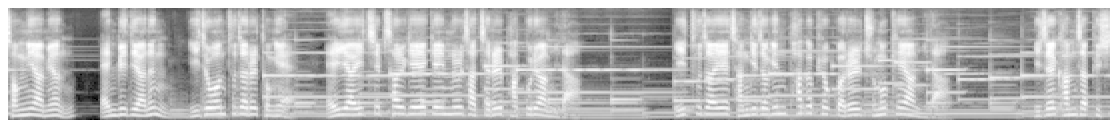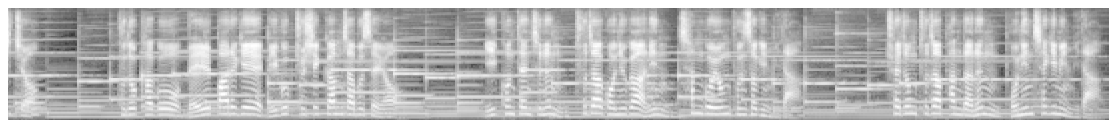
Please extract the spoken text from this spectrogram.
정리하면 엔비디아는 2조 원 투자를 통해 AI 칩 설계의 게임 룰 자체를 바꾸려 합니다. 이 투자의 장기적인 파급 효과를 주목해야 합니다. 이제 감 잡히시죠? 구독하고 매일 빠르게 미국 주식 감 잡으세요. 이 콘텐츠는 투자 권유가 아닌 참고용 분석입니다. 최종 투자 판단은 본인 책임입니다.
